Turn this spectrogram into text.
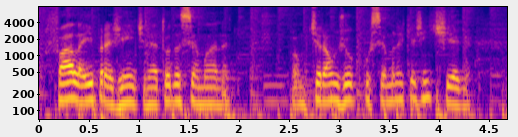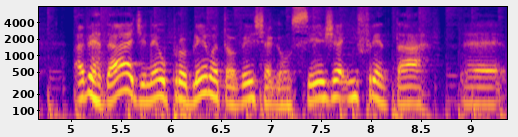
fala aí pra gente, né, toda semana. Vamos tirar um jogo por semana que a gente chega. A verdade, né, o problema talvez, Thiagão, seja enfrentar é,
